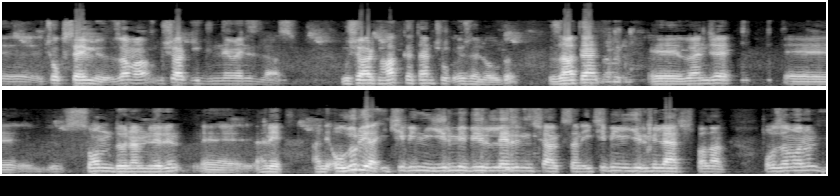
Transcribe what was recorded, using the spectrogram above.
e, çok sevmiyoruz ama bu şarkıyı dinlemeniz lazım. Bu şarkı hakikaten çok özel oldu. Zaten e, bence e, son dönemlerin e, hani hani olur ya 2021'lerin şarkısı hani 2020'ler falan. O zamanın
